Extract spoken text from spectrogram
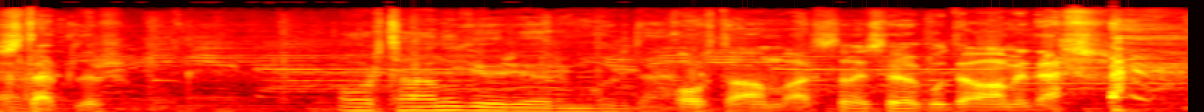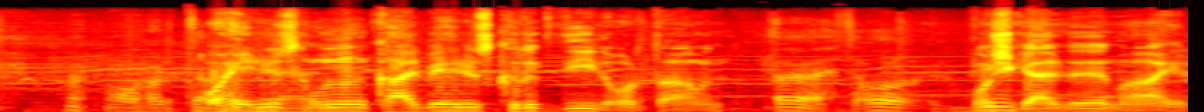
Statler. Ortağını görüyorum burada. Ortağım varsa mesela o devam eder. O henüz yani. onun kalbi henüz kırık değil ortağımın. Evet o Hoş büyük geldin Mahir.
